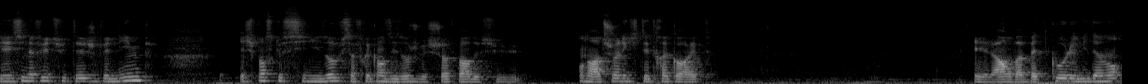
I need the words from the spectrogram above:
ici, il a fait de je vais limp. Et je pense que si l'ISO, vu sa fréquence d'ISO, je vais shove par-dessus. On aura toujours une équité très correcte. Et là, on va bet call évidemment.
